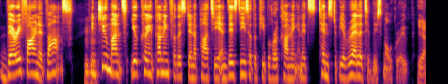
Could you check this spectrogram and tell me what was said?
very far in advance. Mm-hmm. In two months, you're coming for this dinner party, and this, these are the people who are coming, and it tends to be a relatively small group. Yeah,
